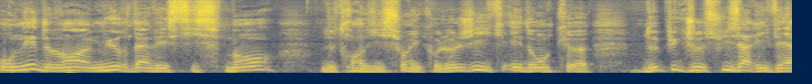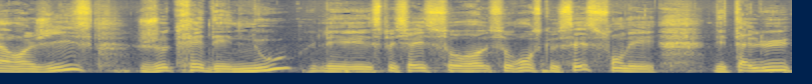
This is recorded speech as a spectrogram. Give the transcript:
on est devant un mur d'investissement de transition écologique. Et donc, euh, depuis que je suis arrivé à Rungis, je crée des nous. Les spécialistes sauront, sauront ce que c'est. Ce sont des, des talus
